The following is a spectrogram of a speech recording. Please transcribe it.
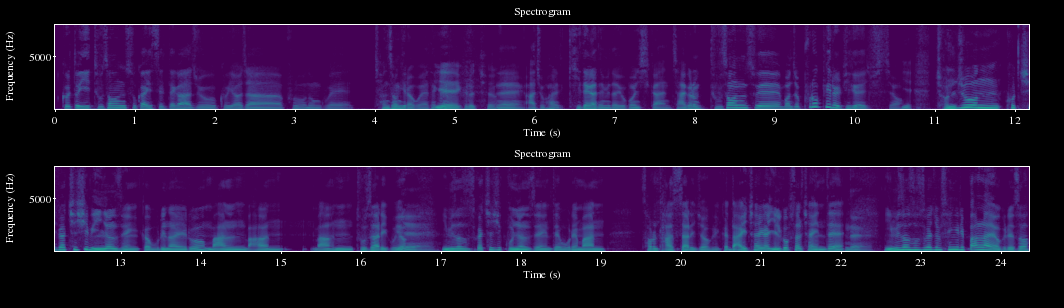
그걸 또 이 두 선수가 있을 때가 아주 그 여자 프로농구의 전성기라고 해야 될까요? 예, 그렇죠. 네, 아주 활, 기대가 됩니다. 이번 시간. 자, 그럼 두 선수의 먼저 프로필을 비교해 주시죠. 예, 전주원 코치가 72년생, 그러니까 우리 나이로 만, 마흔, 마흔 두 살이고요. 예. 이민선 선수가 79년생인데 올해 만 35살이죠. 그러니까 음. 나이 차이가 7살 차이인데 네. 이민선 선수가 좀 생일이 빨라요. 그래서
